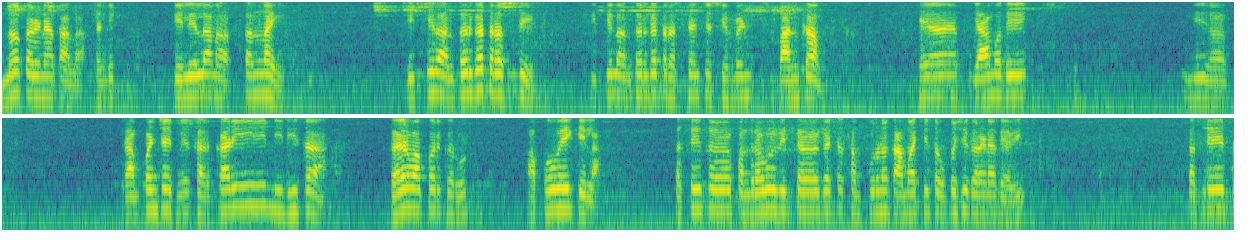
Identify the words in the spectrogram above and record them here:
न करण्यात आला. त्यांनी केलेला नसतानाही तेथील अंतर्गत रस्ते तेथील अंतर्गत रस्त्यांचे सिमेंट बांधकाम हे यामध्ये नि- ग्रामपंचायतने सरकारी निधीचा गैरवापर करून अपव्यय केला. तसेच पंधराव्या वित्त आयोगाच्या संपूर्ण कामाची चौकशी करण्यात यावी. तसेच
